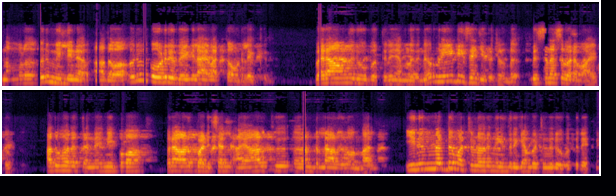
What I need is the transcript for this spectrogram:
നമ്മൾ ഒരു മില്യനർ അഥവാ ഒരു കോടി രൂപയെങ്കിലും അയാൾ അക്കൗണ്ടിലേക്ക് വരാവുന്ന രൂപത്തിൽ ഞങ്ങൾ ഇതിനെ റീഡിസൈൻ ചെയ്തിട്ടുണ്ട്. ബിസിനസ് പരമായിട്ടും. അതുപോലെ തന്നെ ഇനിയിപ്പോ ഒരാൾ പഠിച്ചാൽ അയാൾക്ക് രണ്ടുള്ള ആളുകൾ വന്നാൽ ഇരുന്നിട്ട് മറ്റുള്ളവരെ നിയന്ത്രിക്കാൻ പറ്റുന്ന രൂപത്തിലേക്ക്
